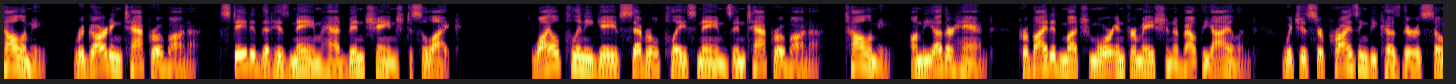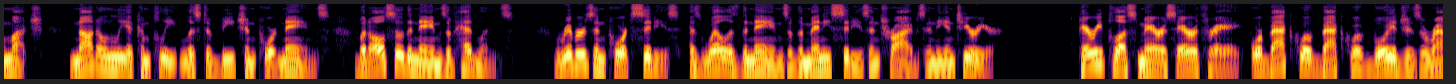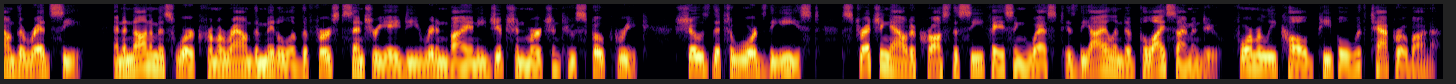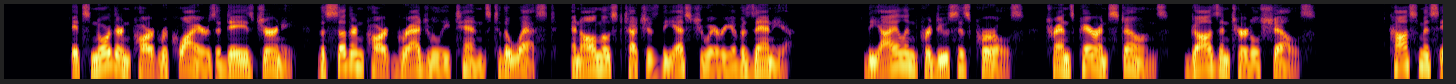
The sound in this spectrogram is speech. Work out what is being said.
Ptolemy, regarding Taprobana, stated that his name had been changed to Salike. While Pliny gave several place names in Taprobana, Ptolemy, on the other hand, provided much more information about the island, which is surprising because there is so much, not only a complete list of beach and port names, but also the names of headlands, rivers and port cities, as well as the names of the many cities and tribes in the interior. Periplus Maris Erythrae, or backquote backquote voyages around the Red Sea, an anonymous work from around the middle of the 1st century AD written by an Egyptian merchant who spoke Greek, shows that towards the east, stretching out across the sea facing west is the island of Polysimondou, formerly called People with Taprobana. Its northern part requires a day's journey, the southern part gradually tends to the west, and almost touches the estuary of Azania. The island produces pearls, transparent stones, gauze and turtle shells. Cosmas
